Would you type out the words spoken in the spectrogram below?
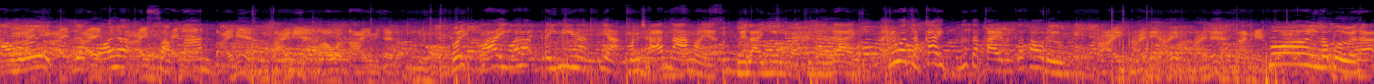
เอาเฮ้ยตายเรียบร้อยฮะตายสับตายนานตายเนี่ยตายเนี่ยเราอะตายไม่ใช่เหรอเฮ้ยมาอีกแล้วฮะไอ้นี่ฮะเนี่ยมันชาร์จนานหน่อยอะเวลายิงกว่าจะยิงได้ ไม่ว่าจะใกล้หรือจะไกลมันก็เท่าเดิมตายตายเนี่ยไอ้ตายเนี่ยนั่นไงเฮ้ยระเบิดฮะ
